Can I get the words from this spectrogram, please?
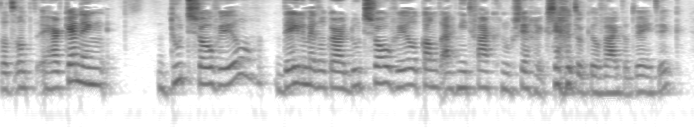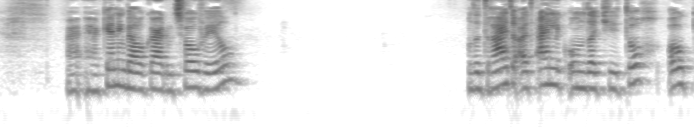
Dat, want herkenning doet zoveel. Delen met elkaar doet zoveel. Ik kan het eigenlijk niet vaak genoeg zeggen. Ik zeg het ook heel vaak, dat weet ik. Maar herkenning bij elkaar doet zoveel. Want het draait er uiteindelijk om dat je toch ook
